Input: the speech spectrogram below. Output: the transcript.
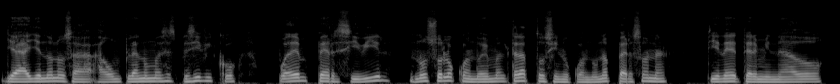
ya yéndonos a, un plano más específico, pueden percibir no solo cuando hay maltrato, sino cuando una persona tiene determinado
